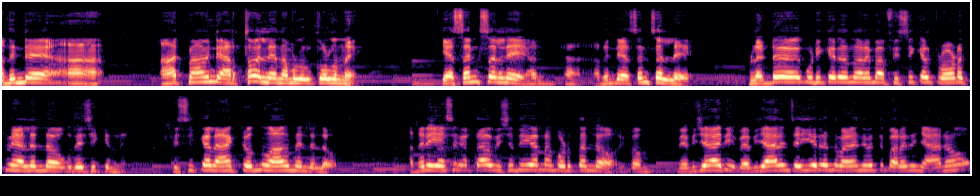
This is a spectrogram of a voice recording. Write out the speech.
അതിന്റെ ആത്മാവിന്റെ അർത്ഥമല്ലേ നമ്മൾ ഉൾക്കൊള്ളുന്നേ? എസൻസ് അല്ലേ? അതിന്റെ എസൻസ് അല്ലേ? ബ്ലഡ് കുടിക്കരുതെന്ന് പറയുമ്പോൾ ഫിസിക്കൽ പ്രോഡക്റ്റിനെ അല്ലല്ലോ ഉദ്ദേശിക്കുന്നത് ഫിസിക്കൽ ആക്ട് ഒന്നും ആകുന്നില്ലല്ലോ. അതിന് യേശു കർത്താവ് വിശദീകരണം കൊടുത്തല്ലോ. ഇപ്പം വ്യഭിചാരി വ്യഭിചാരം ചെയ്യരുതെന്ന് പഴയ നിമിത്തം പറയുന്നത് ഞാനോ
